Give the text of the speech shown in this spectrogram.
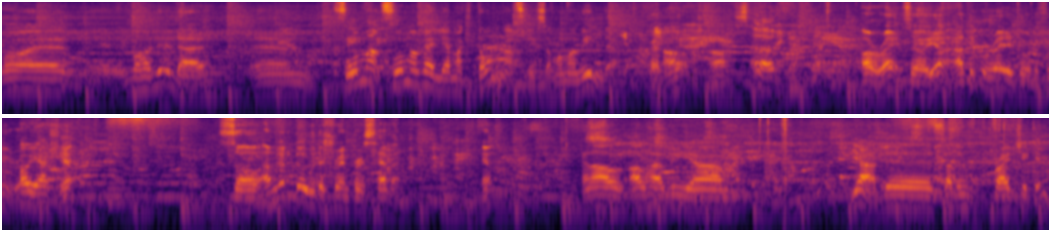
Vad, eh, vad har du där? Eh, Får man, får man välja McDonalds liksom, om man vill det? Ja, självklart. ja. Hello. All right, so yeah, I think we're ready to order food, right? Oh, yeah, sure. So I'm gonna go with the Shrimpers Heaven. Yeah. And I'll, I'll have the, um, yeah, the southern fried chicken.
